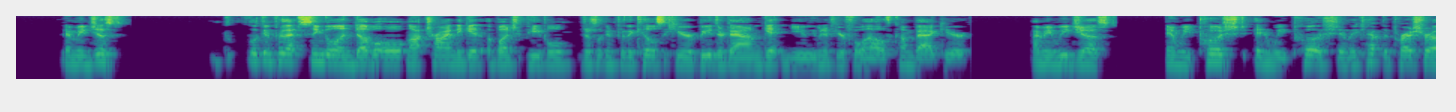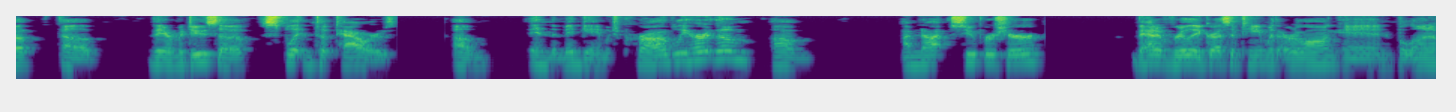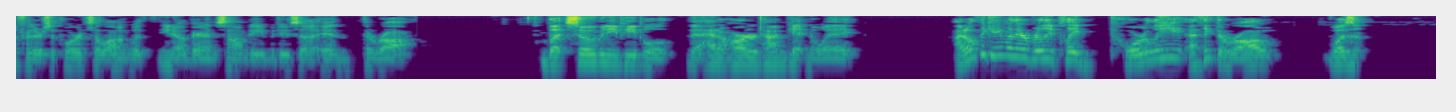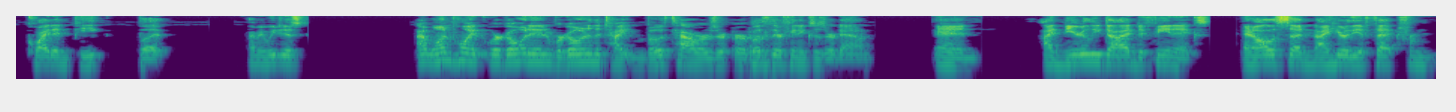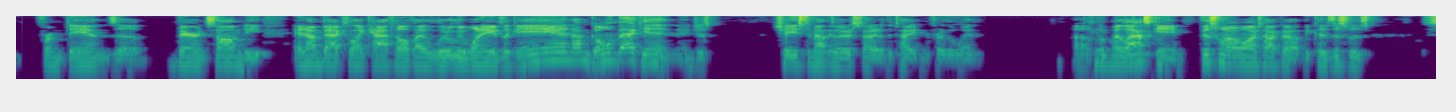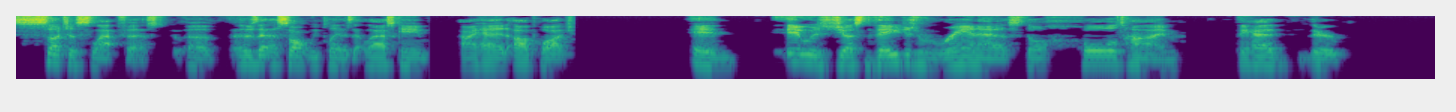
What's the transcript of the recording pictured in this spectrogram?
I mean, just looking for that single and double ult, not trying to get a bunch of people, just looking for the kill secure, beads are down, getting you, even if you're full health, come back here. I mean, we just, and we pushed and we pushed and we kept the pressure up. Uh, their Medusa split and took towers um, in the mid game, which probably hurt them. Um, I'm not super sure. They had a really aggressive team with Erlang and Bellona for their supports, along with you know Baron Samedi, Medusa, and the Ra. But so many people that had a harder time getting away. I don't think anyone there really played poorly. I think the Ra wasn't quite in peak, but I mean, we just at one point we're going in, we're going in the Titan. Both towers are, or both of their phoenixes are down, and I nearly died to Phoenix, and all of a sudden I hear the effect from from Dan's uh, Baron Samedi, and I'm back to like half health. I literally one It's like, and I'm going back in, and just chased him out the other side of the Titan for the win. Uh, but my last game, this one I want to talk about because this was such a slap fest. Uh, it was that assault we played as that last game. I had Opwatch, and it was just they just ran at us the whole time. They had their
